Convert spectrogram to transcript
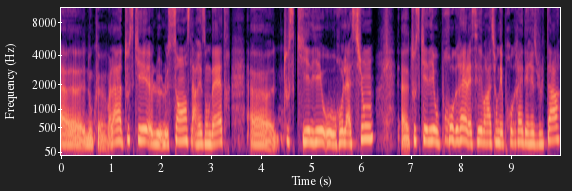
euh, donc euh, voilà, tout ce qui est le, sens, la raison d'être, euh, tout ce qui est lié aux relations, tout ce qui est lié au progrès, à la célébration des progrès et des résultats.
